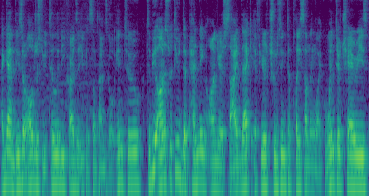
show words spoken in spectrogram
Again, these are all just utility cards that you can sometimes go into. To be honest with you, depending on your side deck, if you're choosing to play something like Winter Cherries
